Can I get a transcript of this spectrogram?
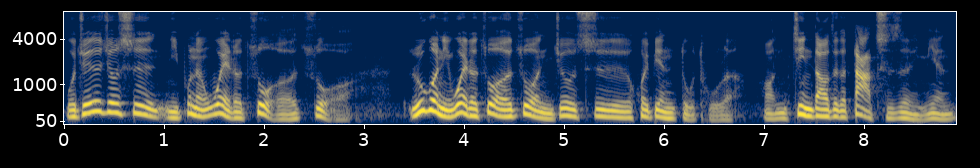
我觉得就是你不能为了做而做。如果你为了做而做，你就是会变赌徒了。哦，你进到这个大池子里面。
